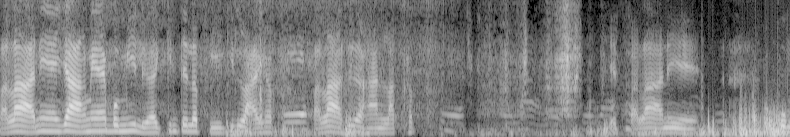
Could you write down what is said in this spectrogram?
ปลาล่าเนี่ยย่างเนี่ยบ่มีเหลือกินแต่ละปีกินหลายครับปลาล่าคืออาหารหลักครับเฮ็ดปลาล่านี่บ่คุ้ม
